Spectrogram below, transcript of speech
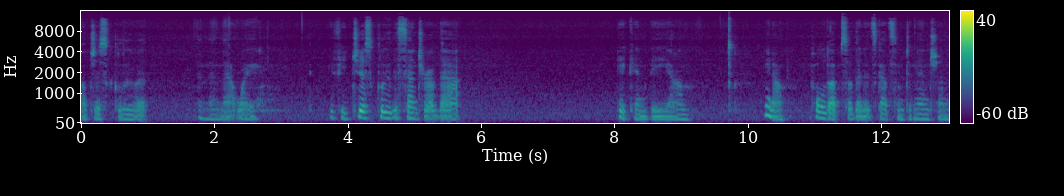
I'll just glue it, and then that way, if you just glue the center of that, it can be, um, you know, pulled up so that it's got some dimension.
